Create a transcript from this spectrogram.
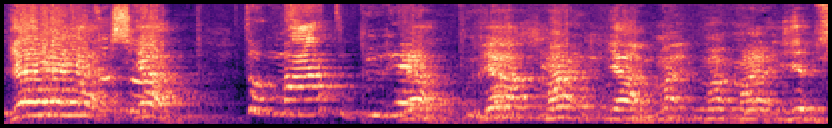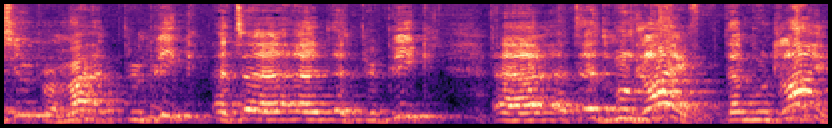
ja, ja. Tomatenpuree. Ja, ja, maar, ja, maar, maar, maar ja, super. Maar het publiek, het, eh, het, het publiek, eh, het, het moet live. Dat moet live.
